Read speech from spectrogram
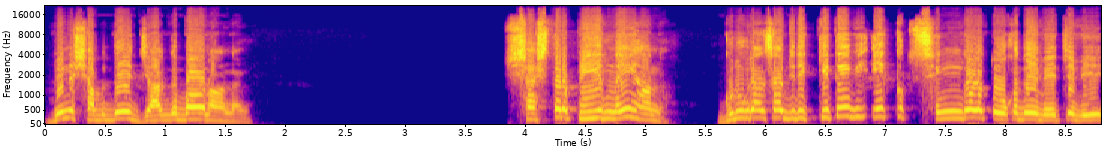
ਬਿਨ ਸ਼ਬਦੇ ਜਗ ਬਹੁ ਨਾਨਕ ਸ਼ਸਤਰ ਪੀਰ ਨਹੀਂ ਹਨ। ਗੁਰੂ ਗ੍ਰੰਥ ਸਾਹਿਬ ਜੀ ਦੀ ਕਿਤੇ ਵੀ ਇੱਕ ਸਿੰਗਲ ਤੁਕ ਦੇ ਵਿੱਚ ਵੀ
